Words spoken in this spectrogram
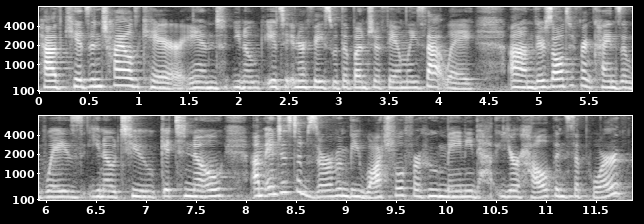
have kids in childcare and, you know, get to interface with a bunch of families that way. Um, there's all different kinds of ways, you know, to get to know um, and just observe and be watchful for who may need your help and support.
